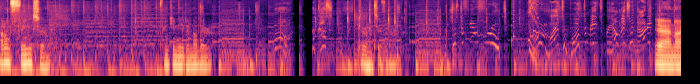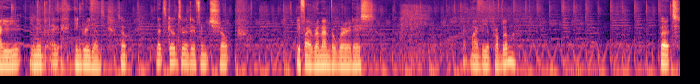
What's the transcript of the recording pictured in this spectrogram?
I don't think so. I think you need another currency for that. Yeah, now you you, you need uh, ingredients. So let's go to a different shop. If I remember where it is. That might be a problem. But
